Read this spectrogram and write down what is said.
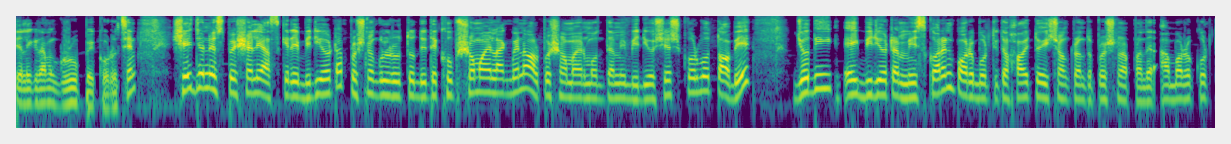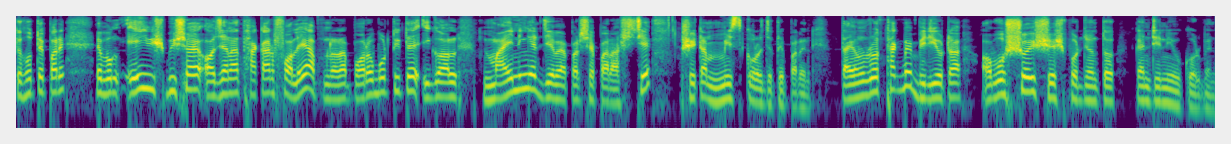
টেলিগ্রাম গ্রুপে করেছেন। সেই জন্য স্পেশালি আজকের এই ভিডিওটা, প্রশ্নগুলোর উত্তর দিতে খুব সময় লাগবে না, অল্প সময়ের মধ্যে আমি ভিডিও শেষ করব। তবে যদি এই ভিডিওটা মিস করেন, পরবর্তীতে হয়তো এই সংক্রান্ত প্রশ্ন আপনাদের আবারও করতে হতে পারে। এবং এই বিষয়ে অজানা থাকার ফলে আপনারা পরবর্তীতে ইগল মাইনিংয়ের যে ব্যাপার স্যাপার আসছে, সেটা মিস করে যেতে পারেন। তাই অনুরোধ থাকবে ভিডিওটা অবশ্যই শেষ পর্যন্ত কন্টিনিউ করবেন।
